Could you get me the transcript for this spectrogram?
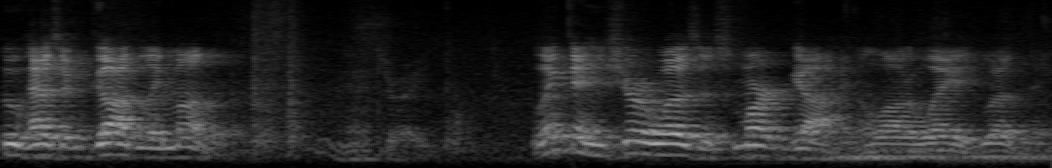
who has a godly mother. That's right. Lincoln sure was a smart guy in a lot of ways, wasn't he?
